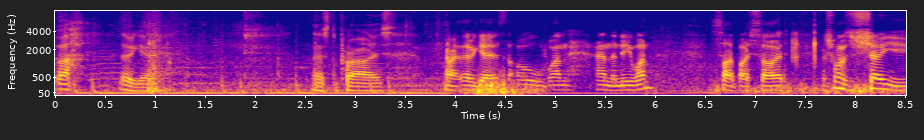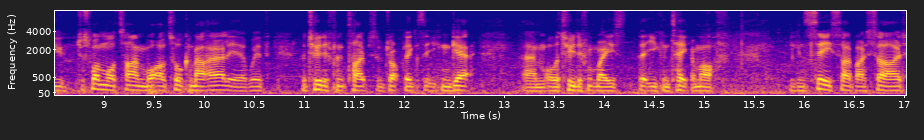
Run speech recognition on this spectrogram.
Ah, there we go. There's the prize. All right, there we go. It's the old one and the new one side by side. I just wanted to show you just one more time what I was talking about earlier with the two different types of drop links that you can get um, or the two different ways that you can take them off. You can see side by side,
